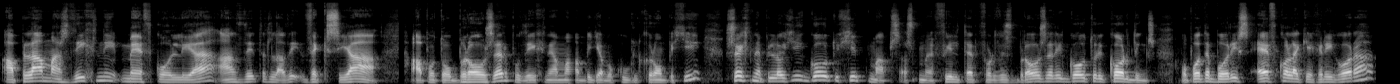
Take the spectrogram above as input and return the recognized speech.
Απλά μας δείχνει με ευκολία, αν δείτε δηλαδή δεξιά από το browser που δείχνει άμα μπήκε από Google Chrome π.χ. σου έχει την επιλογή Go to Heatmaps, ας πούμε, Filter for this browser ή Go to Recordings. Οπότε μπορείς εύκολα και γρήγορα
